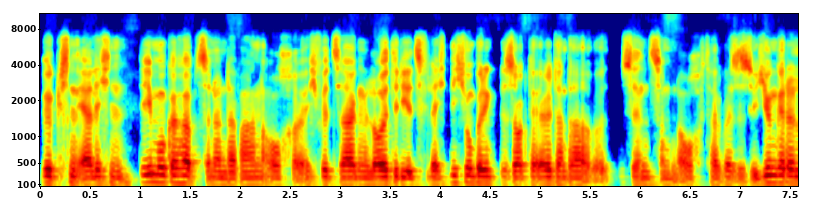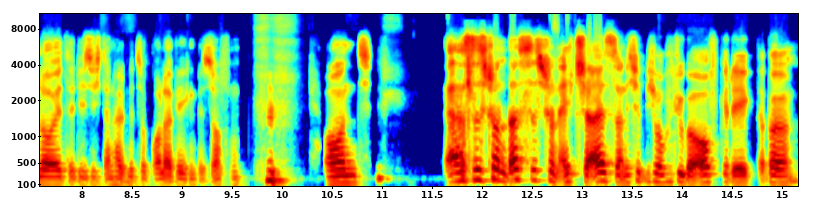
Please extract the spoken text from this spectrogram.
wirklichen, ehrlichen Demo gehabt, sondern da waren auch, äh, ich würde sagen, Leute, die jetzt vielleicht nicht unbedingt besorgte Eltern da sind, sondern auch teilweise so jüngere Leute, die sich dann halt mit so Bollerwegen besoffen. Und ja, das ist schon, das ist schon echt scheiße und ich habe mich auch drüber aufgeregt, aber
